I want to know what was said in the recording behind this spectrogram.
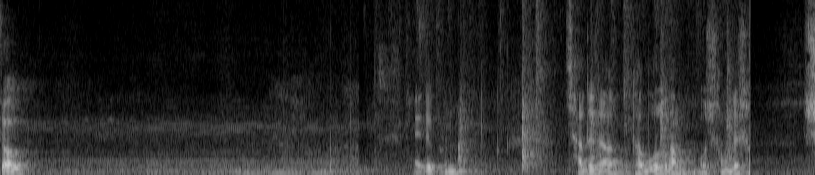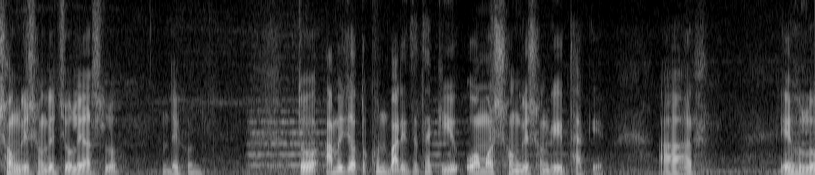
চল। এই দেখুন, ছাদে যাওয়ার কথা বললাম, ও সঙ্গে সঙ্গে সঙ্গে চলে আসলো। দেখুন, তো আমি যতক্ষণ বাড়িতে থাকি, ও আমার সঙ্গে সঙ্গেই থাকে। আর এ হলো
